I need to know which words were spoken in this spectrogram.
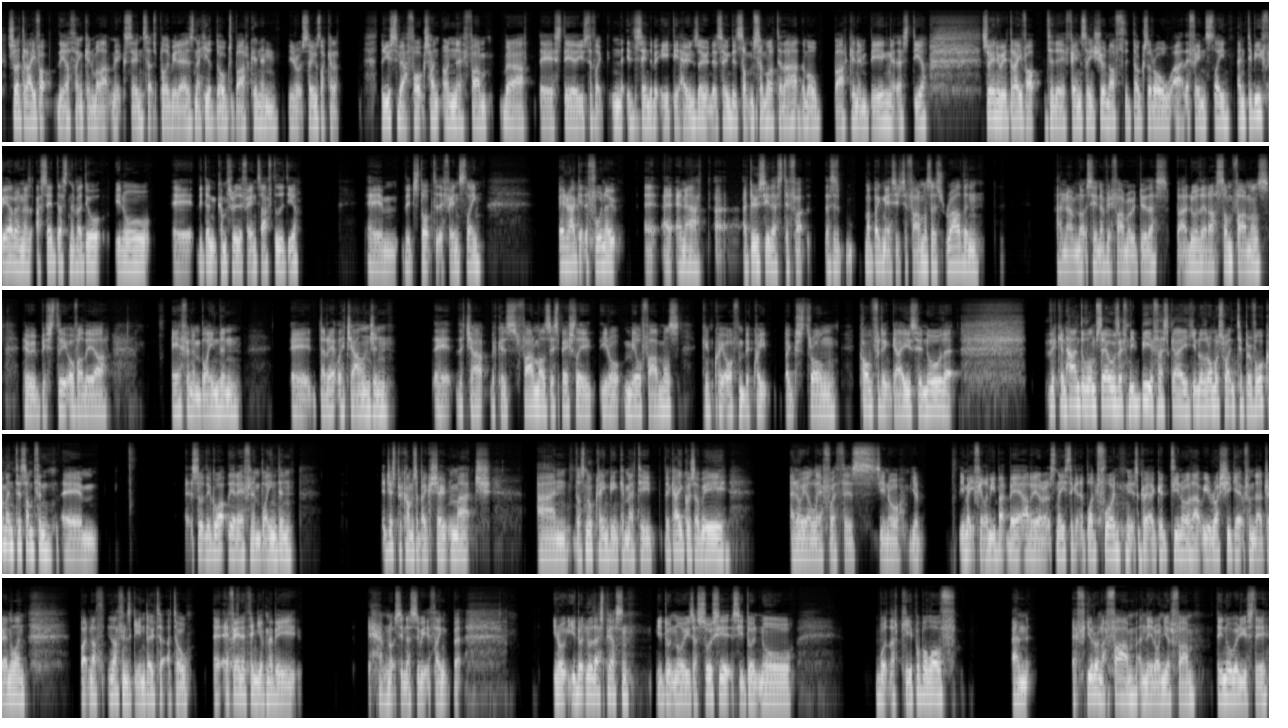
So I drive up there thinking, well, that makes sense. That's probably where it is. And I hear dogs barking, and you know, it sounds like a. There used to be a fox hunt on the farm where I uh, stay. They used to like send about eighty hounds out, and it sounded something similar to that. Them all barking and baying at this deer. So anyway, drive up to the fence line. Sure enough, the dogs are all at the fence line. And to be fair, and I said this in the video, you know, uh, they didn't come through the fence after the deer. Um, they'd stopped at the fence line. Anyway, I get the phone out, uh, and I, I, I do say this to fa- this is my big message to farmers is rather than and I'm not saying every farmer would do this, but I know there are some farmers who would be straight over there, effing and blinding, uh, directly challenging uh, the chap because farmers, especially you know male farmers, can quite often be quite big, strong, confident guys who know that they can handle themselves if need be. If this guy, you know, they're almost wanting to provoke him into something. Um, so they go up there effing and blinding. It just becomes a big shouting match, and mm-hmm. there's no crime being committed. The guy goes away, and all you're left with is, you know, you're you might feel a wee bit better, or it's nice to get the blood flowing. It's quite a good, you know, that wee rush you get from the adrenaline. But nothing, nothing's gained out of it at all. If anything, you've maybe, I'm not saying this is the way to think, but you know, you don't know this person, you don't know his associates, you don't know what they're capable of, and if you're on a farm and they're on your farm, they know where you stay.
